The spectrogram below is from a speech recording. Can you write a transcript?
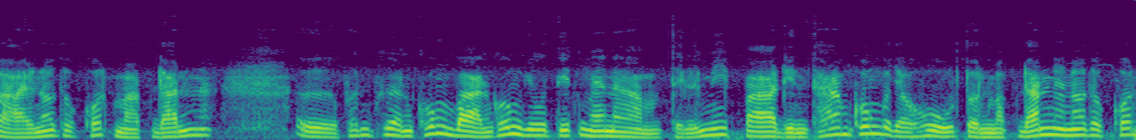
หลายเนาะทุกคนหมักดันเออเพื่อนเพื่อนคงบ้านคงอยู่ติดแม่น้ำถึงมีปลาดินท้ามคงก็จะหูต้นหมักดันเนี่ยเนาะทุกคน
